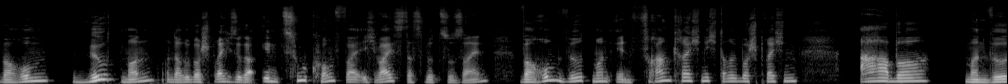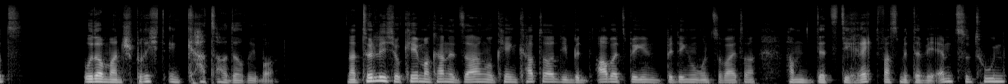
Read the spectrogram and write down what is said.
warum wird man, und darüber spreche ich sogar in Zukunft, weil ich weiß, das wird so sein, warum wird man in Frankreich nicht darüber sprechen, aber man wird oder man spricht in Katar darüber. Natürlich, okay, man kann jetzt sagen, okay, in Katar, die Be Arbeitsbedingungen und so weiter haben jetzt direkt was mit der WM zu tun,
